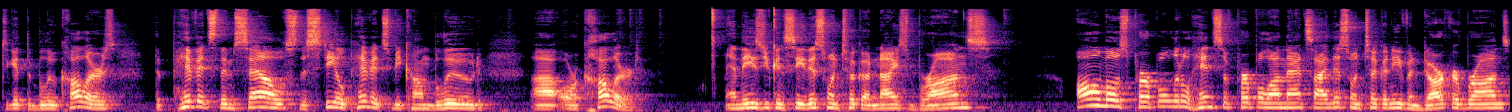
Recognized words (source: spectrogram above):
to get the blue colors, the pivots themselves, the steel pivots, become blued uh, or colored. And these you can see, this one took a nice bronze, almost purple, little hints of purple on that side. This one took an even darker bronze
